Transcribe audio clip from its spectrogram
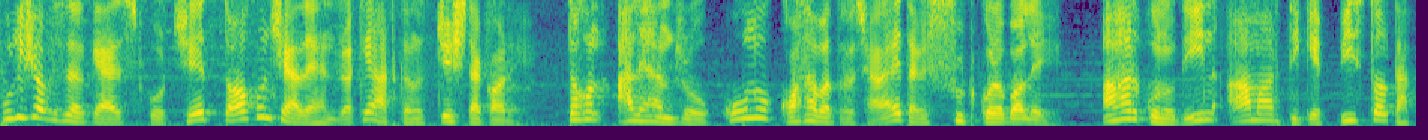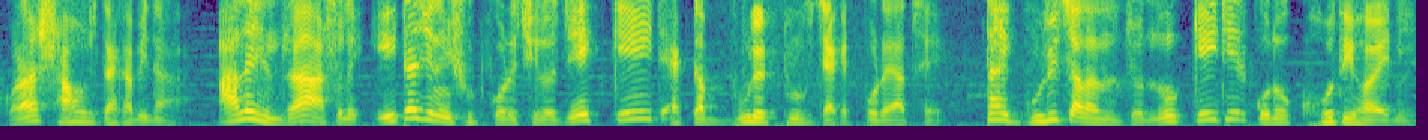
পুলিশ অফিসারকে অ্যারেস্ট করছে, তখন সে আলেহেন্দ্রাকে আটকানোর চেষ্টা করে। তখন আলেহান্দ্র কোনো কথাবার্তা ছাড়াই তাকে শ্যুট করে বলে, আর কোনোদিন আমার দিকে পিস্তল তাক করার সাহস দেখাবি না। আলেহেন্দ্রা আসলে এটা জেনে শুট করেছিল যে কেইট একটা বুলেট প্রুফ জ্যাকেট পরে আছে। তাই গুলি চালানোর জন্য কেইটের কোনো ক্ষতি হয়নি।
